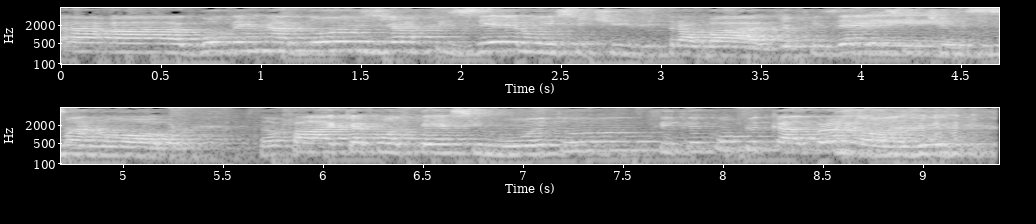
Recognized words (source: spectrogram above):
a, a, governadores já fizeram esse tipo de trabalho, já fizeram Isso. esse tipo de manobra. Então falar que acontece muito fica complicado para nós, hein?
